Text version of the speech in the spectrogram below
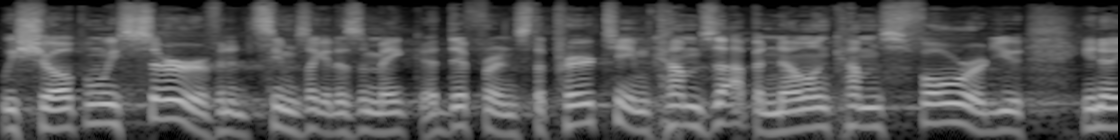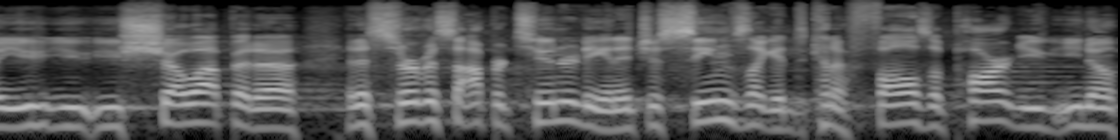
We show up and we serve, and it seems like it doesn't make a difference. The prayer team comes up and no one comes forward. You, you know, you, you, you show up at a, at a service opportunity and it just seems like it kind of falls apart. You, you know,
